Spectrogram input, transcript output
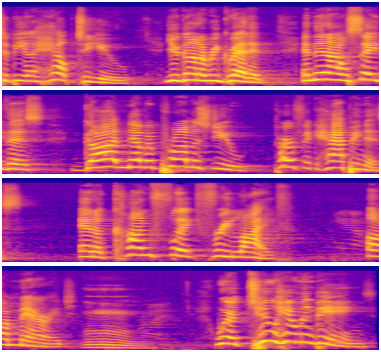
to be a help to you. You're going to regret it. And then I will say this God never promised you perfect happiness and a conflict free life or marriage. Mm. We're two human beings.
